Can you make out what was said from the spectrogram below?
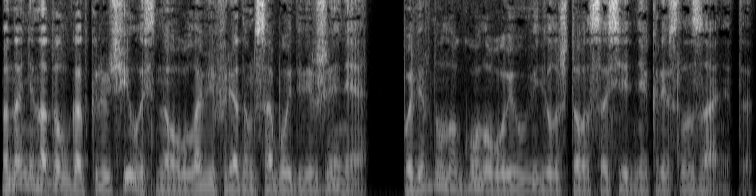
Она ненадолго отключилась, но, уловив рядом с собой движение, повернула голову и увидела, что соседнее кресло занято.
